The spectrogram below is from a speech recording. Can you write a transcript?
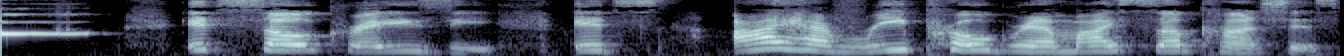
it's so crazy. It's, I have reprogrammed my subconscious.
